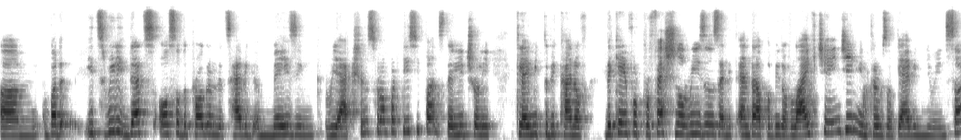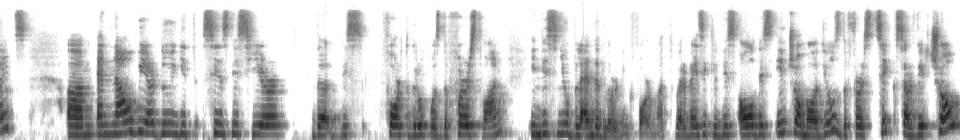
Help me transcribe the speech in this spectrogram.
Um, but it's really that's also the program that's having amazing reactions from participants. They literally claim it to be kind of they came for professional reasons and it ended up a bit of life changing in terms of getting new insights. Um, and now we are doing it since this year. The this fourth group was the first one in this new blended learning format, where basically this all these intro modules, the first six are virtual,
